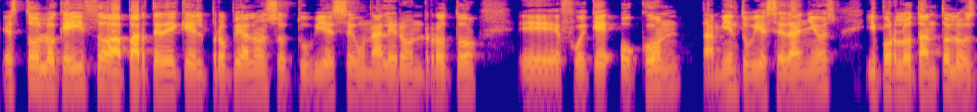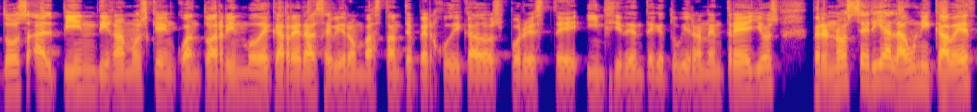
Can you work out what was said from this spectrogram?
Esto lo que hizo, aparte de que el propio Alonso tuviese un alerón roto, fue fue que Ocon también tuviese daños y por lo tanto los dos Alpine, digamos que en cuanto a ritmo de carrera se vieron bastante perjudicados por este incidente que tuvieron entre ellos, pero no sería la única vez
